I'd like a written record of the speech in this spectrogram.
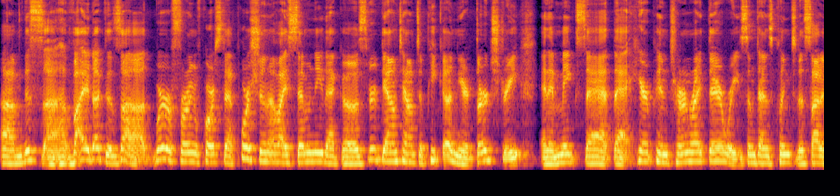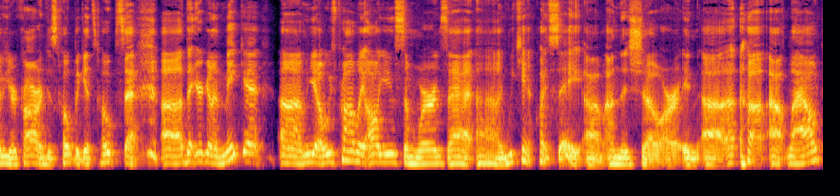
Um, this uh, viaduct is, uh, we're referring, of course, to that portion of I 70 that goes through downtown Topeka near 3rd Street, and it makes that, that hairpin turn right there where you sometimes cling to the side of your car and just hope against hopes that, uh, that you're going to make it. Um, you know, we've probably all used some words that uh, we can't quite say um, on this show or in uh, out loud.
